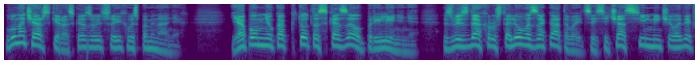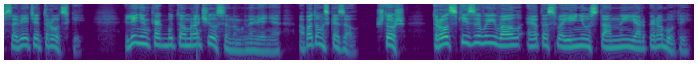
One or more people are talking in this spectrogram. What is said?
Луначарский рассказывает в своих воспоминаниях. «Я помню, как кто-то сказал при Ленине, звезда Хрусталева закатывается, и сейчас сильный человек в Совете Троцкий. Ленин как будто омрачился на мгновение, а потом сказал, что ж, Троцкий завоевал это своей неустанной яркой работой.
